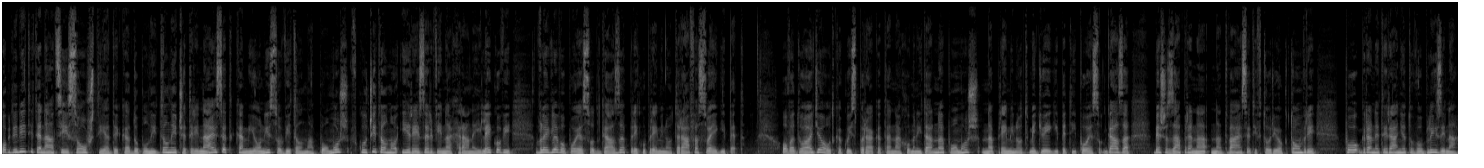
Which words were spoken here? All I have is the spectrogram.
Обединетите нации соопштија дека дополнителни 14 камиони со витална помош, вклучително и резерви на храна и лекови, влегле во појасот Газа преку преминот Рафа со Египет. Ова доаѓа откако испораката на хуманитарна помош на преминот меѓу Египет и поесот Газа беше запрена на 22 октомври по гранетирањето во близина,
